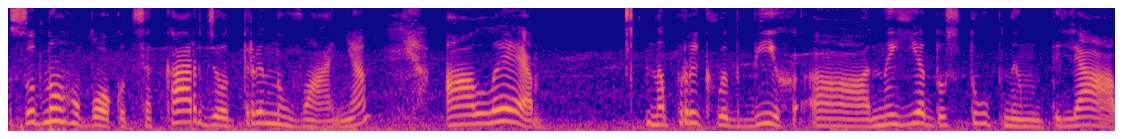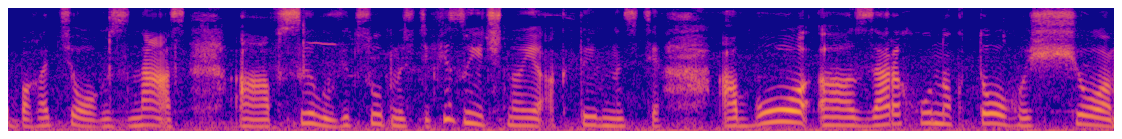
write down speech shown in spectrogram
з одного боку це кардіотренування, але Наприклад, біг не є доступним для багатьох з нас в силу відсутності фізичної активності, або за рахунок того, що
